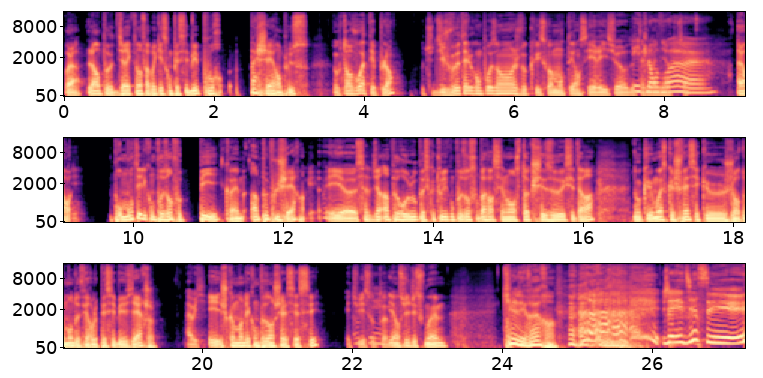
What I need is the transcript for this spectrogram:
voilà, là on peut directement fabriquer son PCB pour pas cher en plus. Donc t'envoies tes plans où tu te dis je veux tel composant, je veux qu'il soit monté en série sur de Et telle manière. l'envoie. tout ça. euh, Alors, Et- pour monter les composants, faut payer quand même un peu plus cher. Et euh, ça devient un peu relou parce que tous les composants sont pas forcément en stock chez eux, etc. Donc euh, moi, ce que je fais, c'est que je leur demande de faire le PCB vierge Ah oui. et je commande les composants chez LCSC Et tu les soudes et toi-même. ensuite je les soude moi-même. Quelle erreur J'allais dire, c'est.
